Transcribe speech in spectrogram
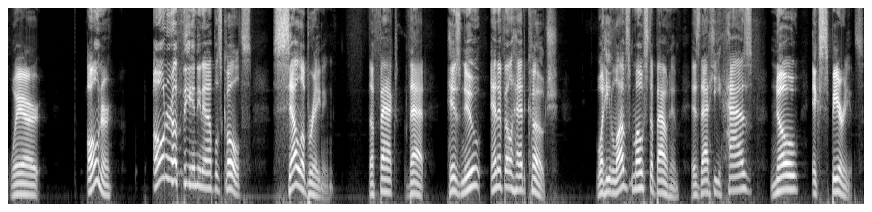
where owner owner of the Indianapolis Colts celebrating the fact that his new NFL head coach what he loves most about him is that he has no experience.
